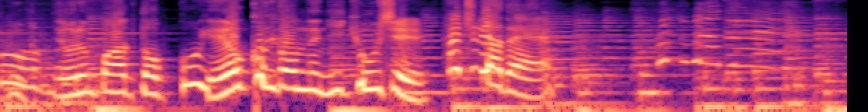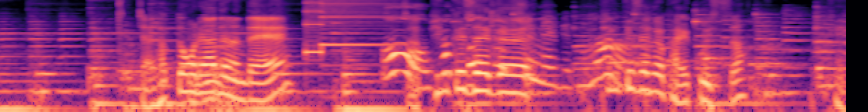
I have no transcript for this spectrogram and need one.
어, 여름방학도 없고 에어컨도 없는 이 교실 탈출해야 돼. 자, 협동을 해야 되는데. 어 자, 핑크색을- 핑크색을 밟고 있어. 오케이.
